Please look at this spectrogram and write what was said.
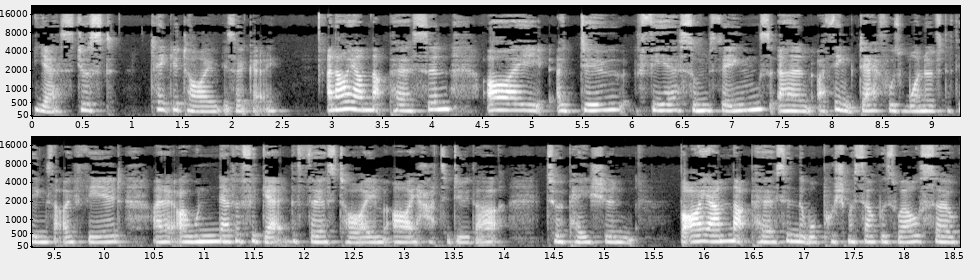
yes just take your time. It's okay and I am that person. I I do fear some things and I think death was one of the things that I feared and I will never forget the first time I had to do that to a patient. But I am that person that will push myself as well. So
